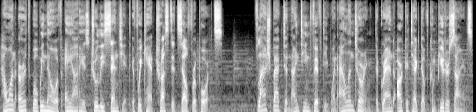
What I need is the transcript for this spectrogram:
How on earth will we know if AI is truly sentient if we can't trust its self-reports? Flashback to 1950 when Alan Turing, the grand architect of computer science,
